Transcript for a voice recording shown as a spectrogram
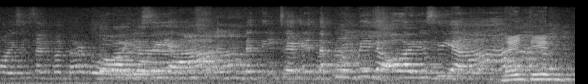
Moises Salvador. Oh, you ah. Oh, you see, ah. 19,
